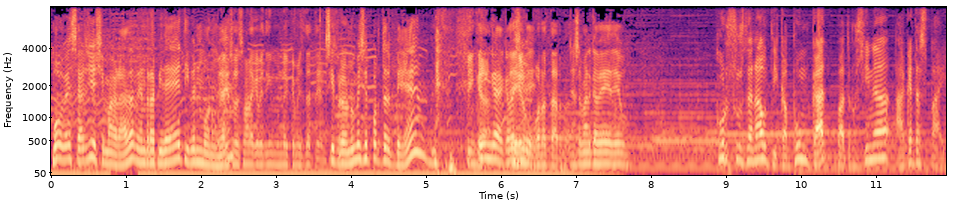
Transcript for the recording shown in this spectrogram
Molt bé, Sergi, així m'agrada, ben rapidet i ben mono, Veiem eh? la setmana que ve tinc una mica més de temps Sí, però només et portes bé, eh? Vinga, Vinga que vagi adéu, bé. bona tarda. La setmana que ve, adéu. Cursosdenàutica.cat patrocina aquest espai.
